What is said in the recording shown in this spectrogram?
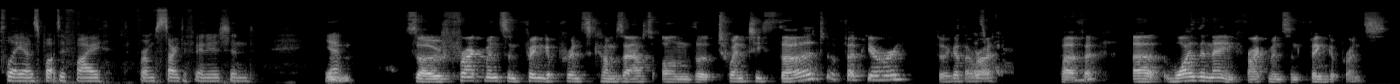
play on Spotify from start to finish, and yeah. Mm. So Fragments and Fingerprints comes out on the 23rd of February. Did I get that That's right? Perfect. Uh, why the name Fragments and Fingerprints?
